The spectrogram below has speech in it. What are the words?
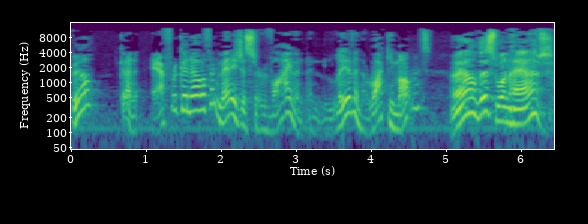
Bill, can an African elephant manage to survive and, and live in the Rocky Mountains? Well, this one has.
